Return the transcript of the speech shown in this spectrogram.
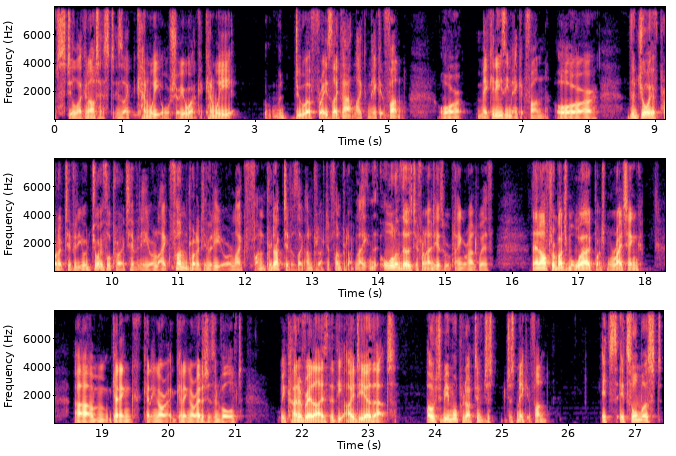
Steal Like an Artist is like, can we, or show your work, can we do a phrase like that, like make it fun, or make it easy, make it fun, or the joy of productivity, or joyful productivity, or like fun productivity, or like fun productive is like unproductive, fun productive, like all of those different ideas we we're playing around with. Then after a bunch more work, bunch more writing, um, getting getting our getting our editors involved, we kind of realized that the idea that oh, to be more productive, just just make it fun. It's it's almost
